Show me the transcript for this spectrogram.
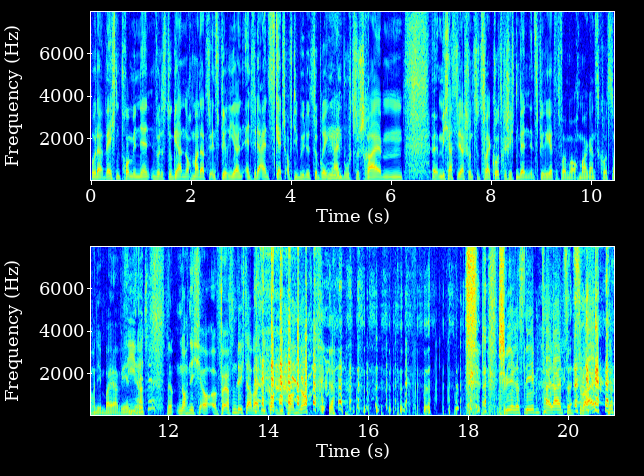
oder welchen Prominenten würdest du gern nochmal dazu inspirieren, entweder einen Sketch auf die Bühne zu bringen, Mhm. ein Buch zu schreiben. Äh, mich hast du ja schon zu zwei Kurzgeschichtenbänden inspiriert, das wollen wir auch mal ganz kurz noch nebenbei erwähnen. Wie, ja. bitte? Ne, noch nicht äh, veröffentlicht, aber die kommen, die kommen noch. Ja. Schweres Leben, Teil 1 und 2.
